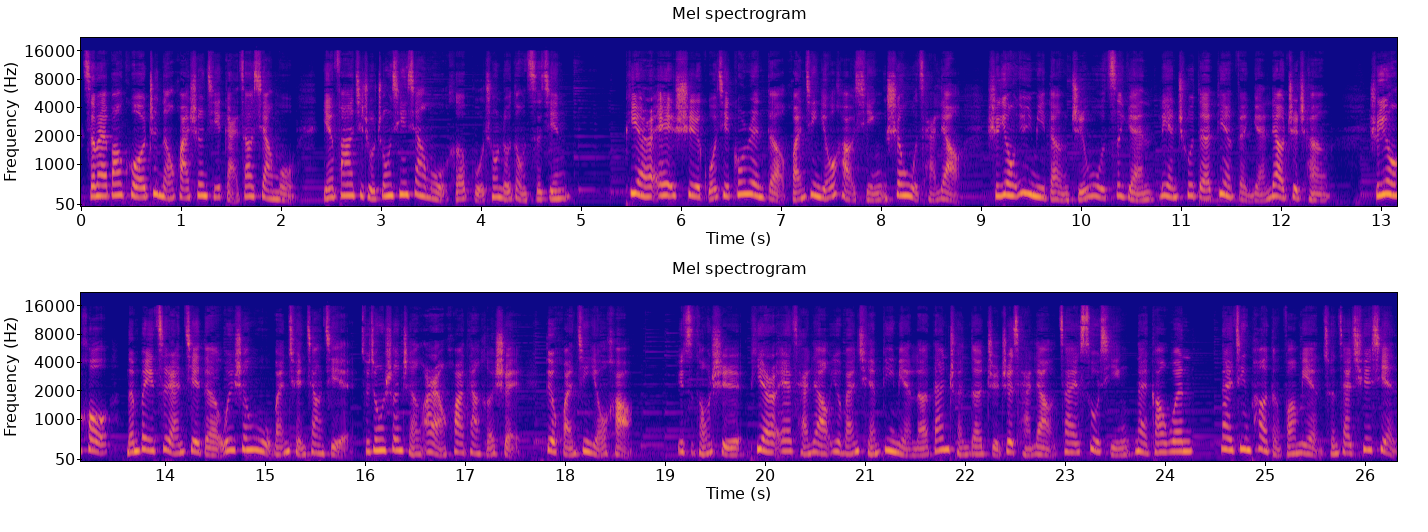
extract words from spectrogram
此外，包括智能化升级改造项目、研发技术中心项目和补充流动资金。PLA 是国际公认的环境友好型生物材料，是用玉米等植物资源炼出的淀粉原料制成，食用后能被自然界的微生物完全降解，最终生成二氧化碳和水，对环境友好。与此同时，PLA 材料又完全避免了单纯的纸质材料在塑形、耐高温、耐浸泡等方面存在缺陷，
